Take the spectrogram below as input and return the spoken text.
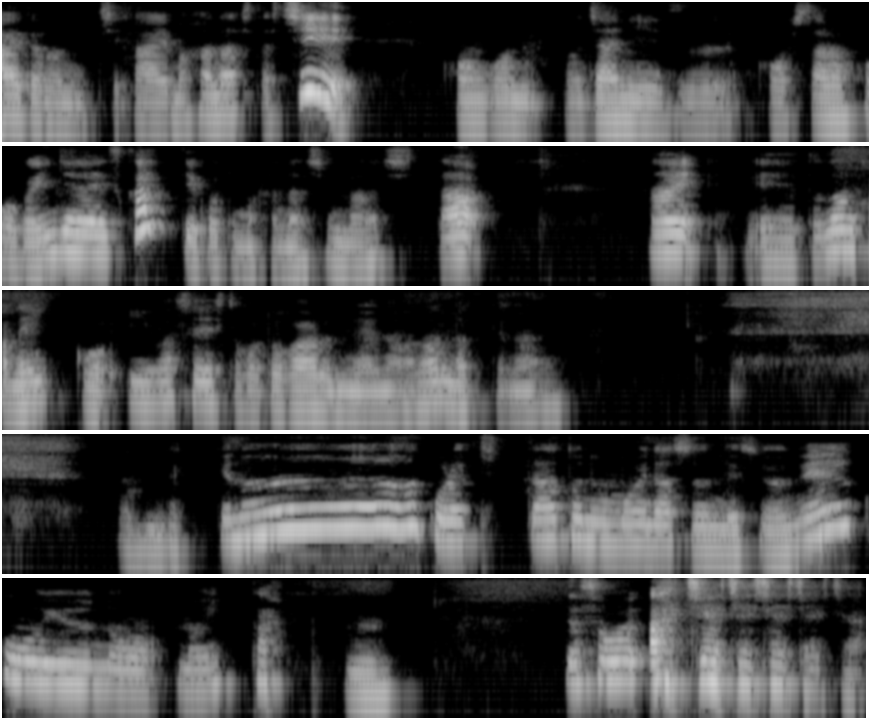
アイドルの違いも話したし、今後のジャニーズこうした方がいいんじゃないですかっていうことも話しました。はい。えっ、ー、と、なんかね、一個言い忘れしたことがあるんだよな。なんだっけな。なんだっけなこれ切った後に思い出すんですよね。こういうの。まあ、いっか。うん。で、そう、あ、違う違う違う違う違う。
